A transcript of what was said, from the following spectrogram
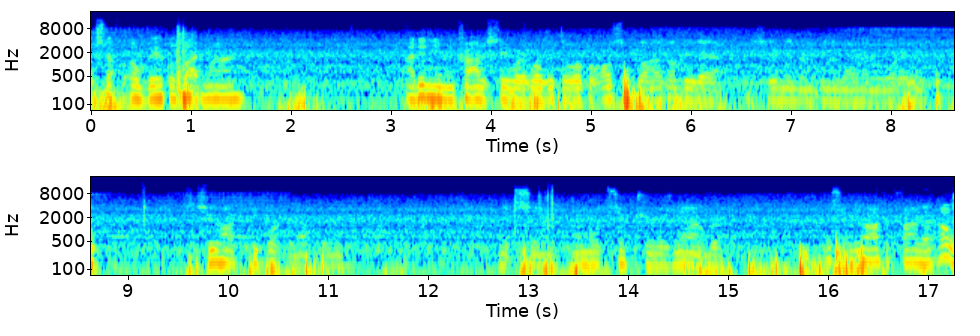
of stuff for old vehicles like mine. I didn't even try to see what it was at the local oil supplies. I'll do that. See them in the, in the morning or whatever. It's too hot to keep working out there. It's, uh, I don't know what the temperature is now, but listen, you know, I could find that. Oh,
